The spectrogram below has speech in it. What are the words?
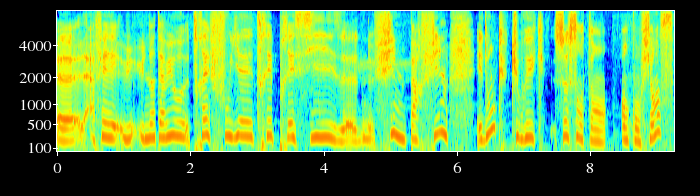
euh, a fait une interview très fouillée, très précise, euh, film par film et donc Kubrick se sentant en confiance,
